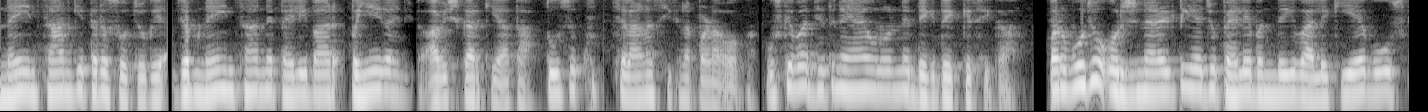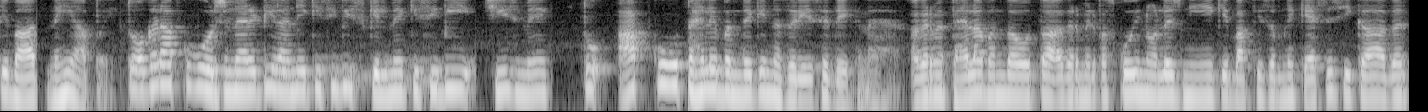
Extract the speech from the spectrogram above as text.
नए इंसान की तरह सोचोगे। जब नए इंसान ने पहली बार पहिए का आविष्कार किया था तो उसे खुद चलाना सीखना पड़ा होगा। उसके बाद जितने हैं उन्होंने देख देख के सीखा। पर वो जो ओरिजिनलिटी है, जो पहले बंदे वाले की है, वो उसके बाद नहीं आ पाई। तो अगर आपको वो ओरिजिनलिटी लानी है किसी भी स्किल में, किसी भी चीज़ में तो आपको वो पहले बंदे के नज़रिए से देखना है। अगर मैं पहला बंदा होता, अगर मेरे पास कोई नॉलेज नहीं है कि बाकी सबने कैसे सीखा, अगर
